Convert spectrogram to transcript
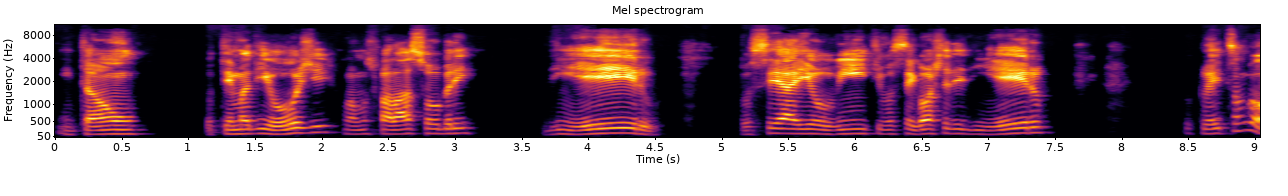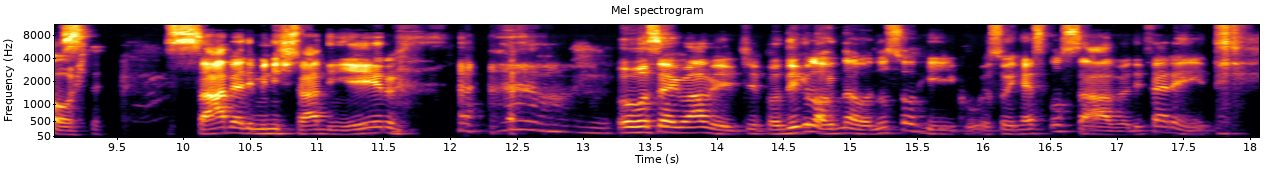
Então, o tema de hoje, vamos falar sobre dinheiro. Você aí, ouvinte, você gosta de dinheiro? O Cleiton gosta. Sabe administrar dinheiro? Ou você é igual a mim? Tipo, eu digo logo, não, eu não sou rico, eu sou irresponsável, é diferente.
